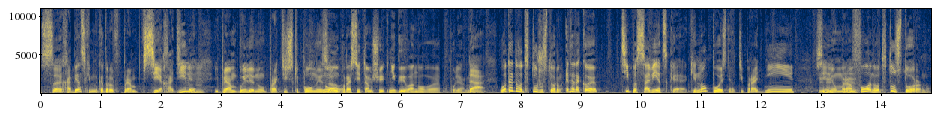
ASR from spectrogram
с Хабенским, на который прям все ходили, и прям были, ну, практически полные Ну, залы. прости, там еще и книга Иванова популярна. Да. Вот это вот в ту же сторону. Это такое типа советское кино позднее, типа «Родни», «Синего марафона», вот в ту сторону.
